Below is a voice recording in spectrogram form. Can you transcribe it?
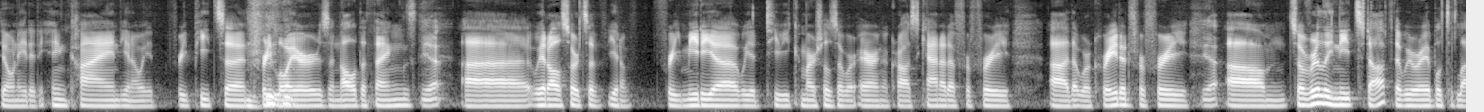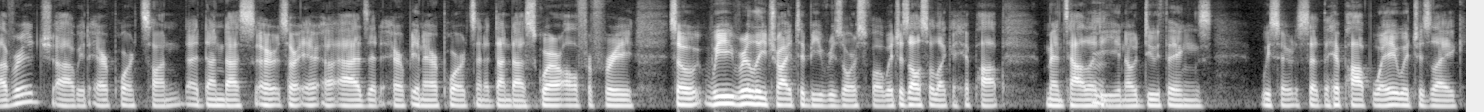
donated in kind. You know, we had free pizza and free lawyers and all the things. Yeah. Uh, we had all sorts of you know free media. We had TV commercials that were airing across Canada for free, uh, that were created for free. Yeah. Um, so really neat stuff that we were able to leverage. Uh, we had airports on at Dundas, or sorry, uh, ads at air, in airports and at Dundas Square, all for free. So we really tried to be resourceful, which is also like a hip hop mentality. You know, do things. We sort of said the hip hop way, which is like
